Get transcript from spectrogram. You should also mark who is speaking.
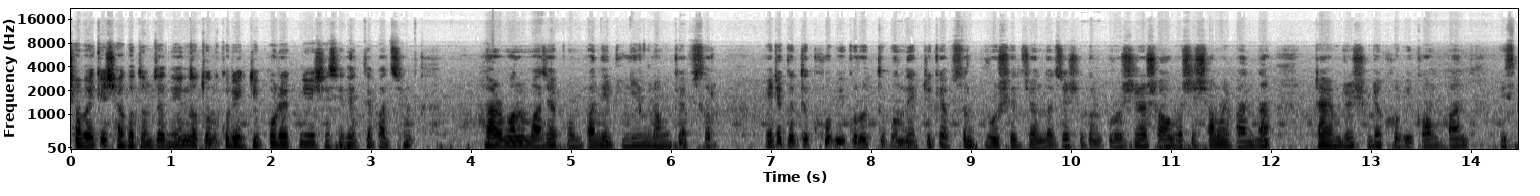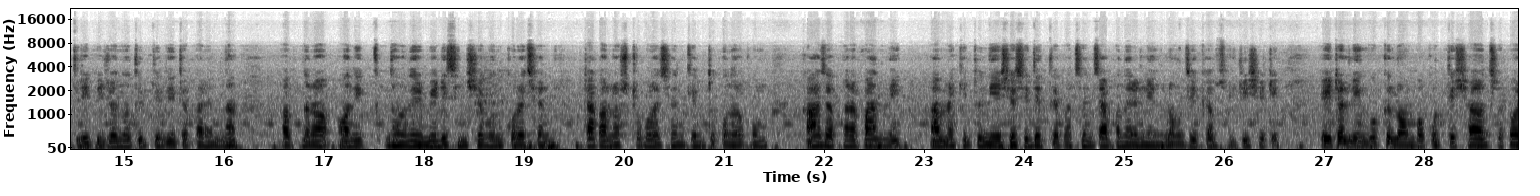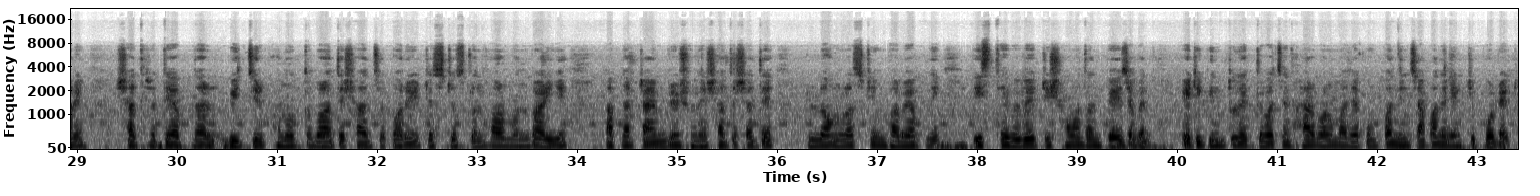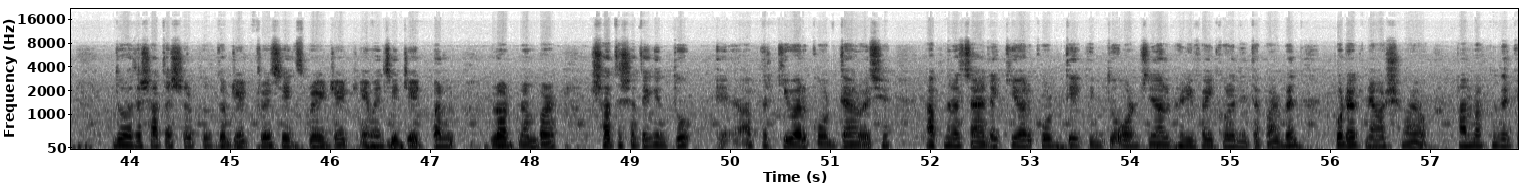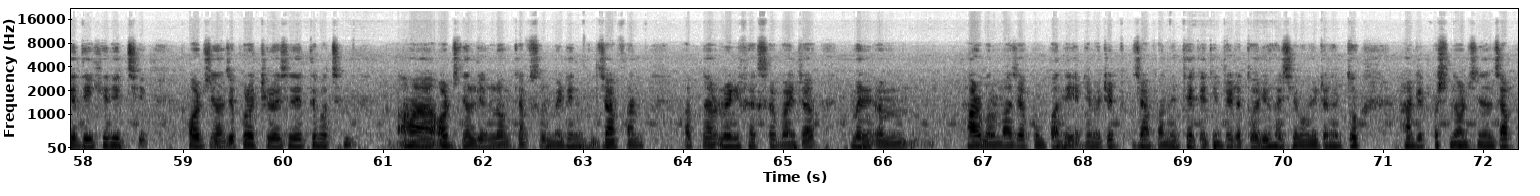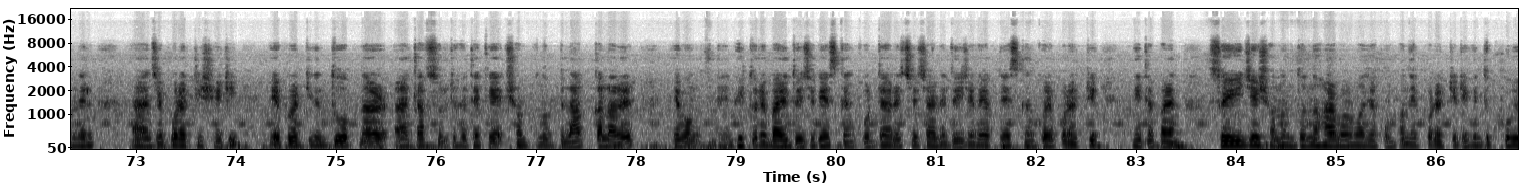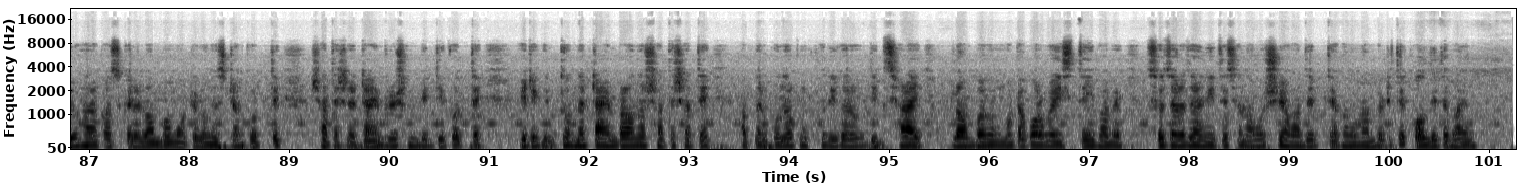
Speaker 1: সবাইকে স্বাগতম জানিয়ে নতুন করে একটি প্রোডাক্ট নিয়ে এসেছি, দেখতে পাচ্ছেন? হার্বাল মাজা কোম্পানির লিং লং ক্যাপসুল এটা কিন্তু খুবই গুরুত্বপূর্ণ একটি ক্যাপসুল পুরুষের জন্য। যে সকল পুরুষেরা সহবাসের সময় পান না টাইম ডিউরেশনটা খুবই কম পান, স্ত্রীকে জন্য তৃপ্তি দিতে পারেন না। আপনারা অনেক ধরনের মেডিসিন সেবন করেছেন, টাকা নষ্ট করেছেন, কিন্তু কোনো রকম কাজ আপনারা পাননি। আমরা কিন্তু নিয়ে এসেছি, দেখতে পাচ্ছেন জাপানের লিংলং যে ক্যাপসুলটি, সেটি। এইটা লিঙ্গকে লম্বা করতে সাহায্য করে, সাথে সাথে আপনার বীর্যের ঘনত্ব বাড়াতে সাহায্য করে টেস্টোস্টেরন হরমোন বাড়িয়ে আপনার টাইম ডিউরেশনের সাথে সাথে লং লাস্টিং ভাবে আপনি স্থায়ীভাবে একটি সমাধান পেয়ে যাবেন। এটি কিন্তু দেখতে পাচ্ছেন হার্বাল মাজা কোম্পানির জাপানের একটি প্রোডাক্ট দু হাজার সাতাশ সাল পর্যন্ত ডেট রয়েছে এক্সপায়ারি ডেট এমএজি ডেট বা লট নাম্বার সাথে সাথে কিন্তু আপনার কিউআর কোড দেওয়া রয়েছে আপনারা চাইলে কিউআর কোড দিয়ে কিন্তু অরিজিনাল ভেরিফাই করে নিতে পারবেন প্রোডাক্ট নেওয়ার সময়ও। আমরা আপনাদেরকে দেখিয়ে দিচ্ছি। অরিজিনাল যে প্রোডাক্টটি রয়েছে দেখতে পাচ্ছেন original Linglong capsule made in Japan আপনার ম্যানুফ্যাকচার বা এটা হার্বাল মাজা কোম্পানি লিমিটেড জাপানের থেকে কিন্তু এটা তৈরি হয়েছে এবং এটা কিন্তু হান্ড্রেড পার্সেন্ট অরিজিনাল জাপানের যে প্রোডাক্টটি সেটি। এই প্রোডাক্টটি কিন্তু আপনার ক্যাপসুলটি হয়ে থাকে সম্পূর্ণ ব্ল্যাক কালারের এবং ভিতরে বাইরে দুই জায়গায় স্ক্যান কোড দেওয়া রয়েছে। চাইলে দুই জায়গায় আপনি স্ক্যান করে প্রোডাক্টটি নিতে পারেন। সো এই যে স্বনামধন্য হার্বাল মাজা কোম্পানির প্রোডাক্ট এটি কিন্তু খুবই ভালো কাজ করে লম্বা, মোট এবং স্ট্রং করতে, সাথে সাথে টাইম ডিউরেশন বৃদ্ধি করতে। এটি কিন্তু আপনার টাইম বাড়ানোর সাথে সাথে আপনার কোনো রকম ক্ষতিকারক দিক ছাড়াই লম্বা এবং মোটা করবে স্থায়ীভাবে। সচরাচর নিতে চান অবশ্যই আমাদের দেখানো নাম্বারটিতে কল দিতে পারেন।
